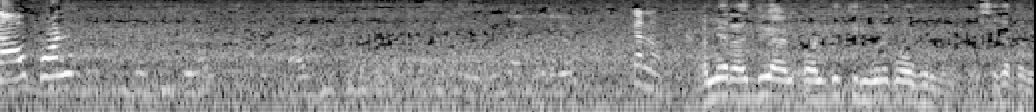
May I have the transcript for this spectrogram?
নাও ফোন। কেন? আমি আর দুই ওয়ান টু বলে তোমায় ধরবো, শেখাতে হবে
